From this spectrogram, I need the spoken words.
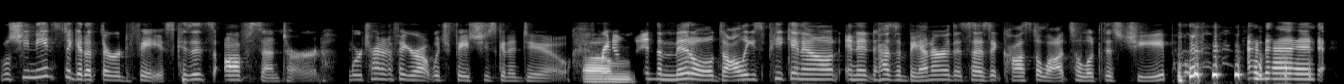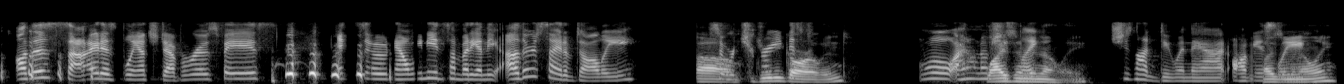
Well, she needs to get a third face because it's off centered. We're trying to figure out which face she's gonna do. right now, Um, in the middle, Dolly's peeking out, and it has a banner that says it cost a lot to look this cheap. and then on this side is Blanche Devereaux's face. and so now we need somebody on the other side of Dolly. Um, we're Judy trying to- Garland, Well, I don't know if Liza she's like. She's not doing that, obviously. Liza. Minnelli.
